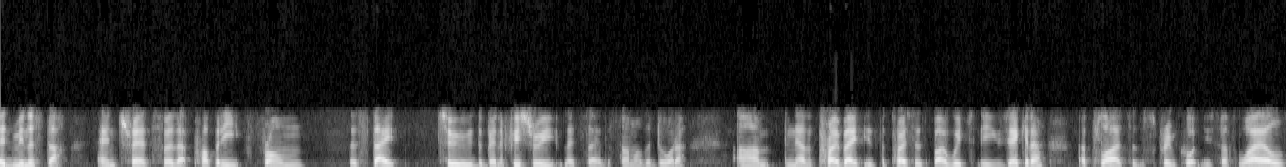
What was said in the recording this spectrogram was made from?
administer and transfer that property from the state to the beneficiary, let's say the son or the daughter. Um, and now the probate is the process by which the executor applies to the Supreme Court of New South Wales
